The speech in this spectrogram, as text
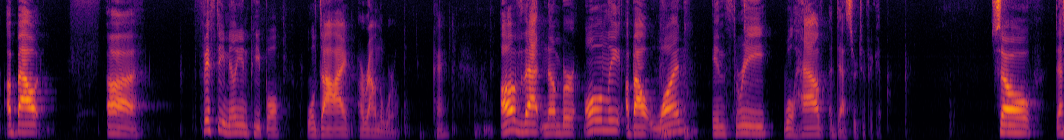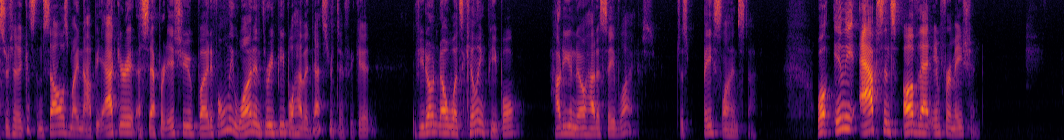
about uh, 50 million people will die around the world. Okay? Of that number, only about one in three will have a death certificate. So, death certificates themselves might not be accurate, a separate issue, but if only one in three people have a death certificate, if you don't know what's killing people, how do you know how to save lives? Just baseline stuff. Well, in the absence of that information,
